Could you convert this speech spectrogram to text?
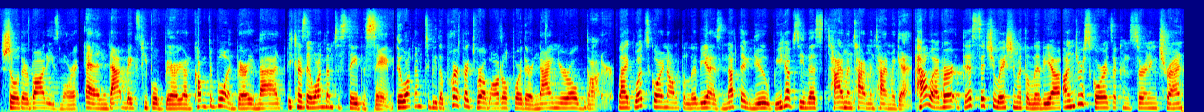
show their bodies more. And that makes people very uncomfortable and very mad because they want them to stay the same. They want them to be the perfect role model for their nine year old daughter. Like what's going on with Olivia is nothing new. We have seen this time and time and time again. However, this situation with Olivia underscores a concerning trend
